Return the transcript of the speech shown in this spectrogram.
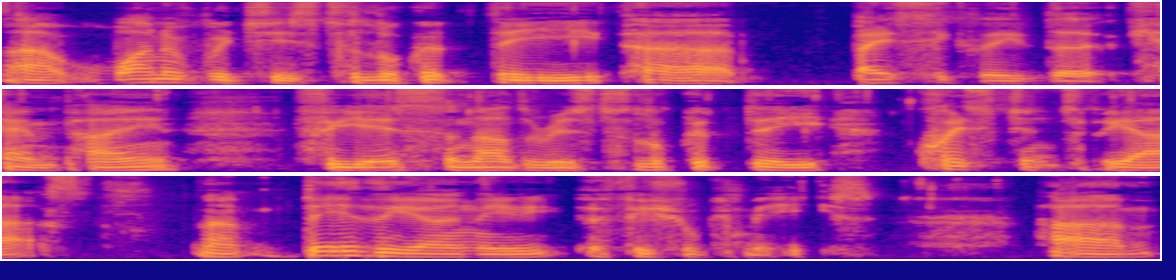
uh, one of which is to look at the uh, basically the campaign for yes, another is to look at the question to be asked. Um, they're the only official committees. Um,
